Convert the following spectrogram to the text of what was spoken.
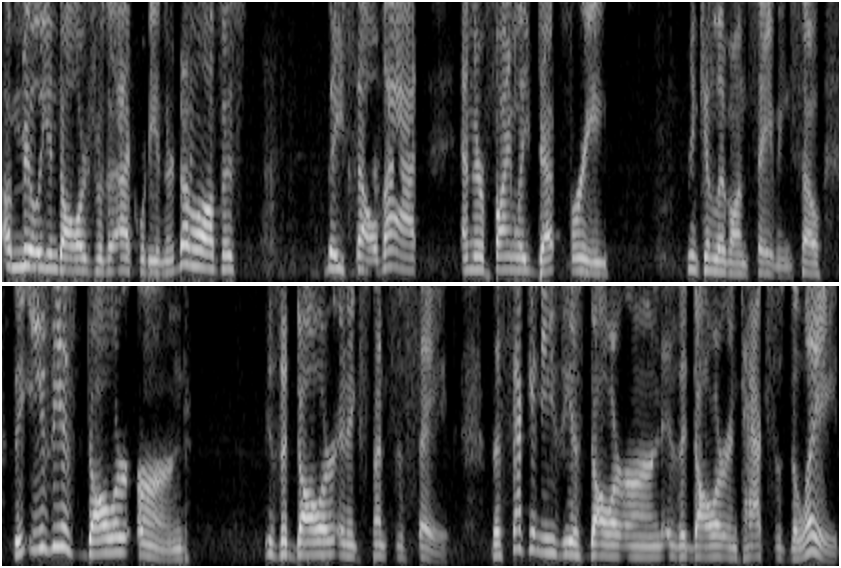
a million dollars worth of equity in their dental office. They sell that and they're finally debt free and can live on savings. So the easiest dollar earned is a dollar in expenses saved. The second easiest dollar earned is a dollar in taxes delayed.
